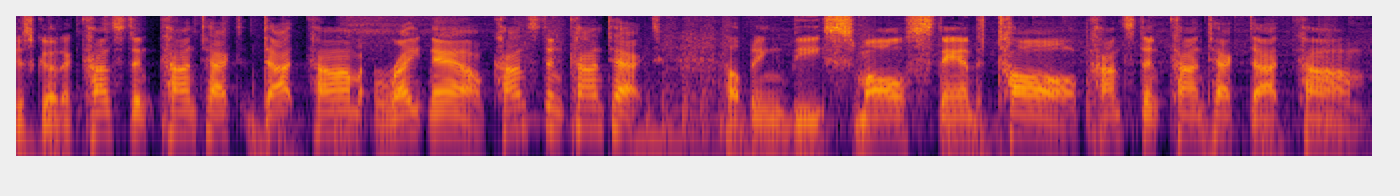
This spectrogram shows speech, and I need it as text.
Just go to constantcontact.com right now. Constant Contact, helping the small stand tall. ConstantContact.com.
